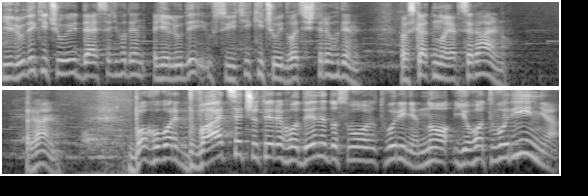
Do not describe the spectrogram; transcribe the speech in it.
Є люди, які чують 10 годин. А є люди у світі, які чують 24 години. Ви скажете, ну як це реально? Реально. Бог говорить 24 години до свого творіння, але його творіння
